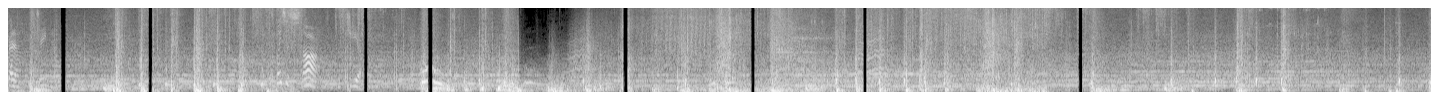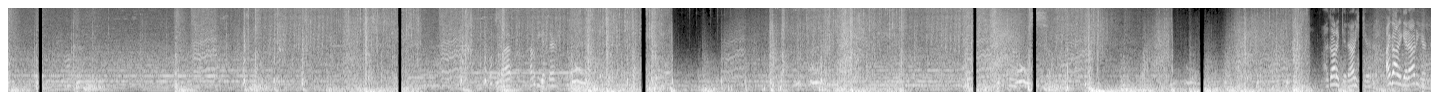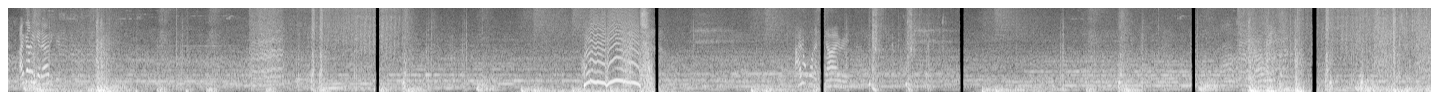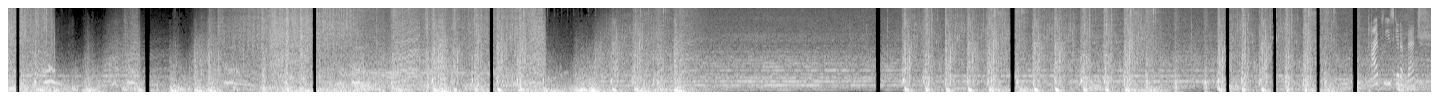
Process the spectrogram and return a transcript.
gonna try to dream now. This place is stocked How did he get there? I gotta get out of here. I gotta get out of here. I gotta get out of here. I don't want to die right now. I please get a bench?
